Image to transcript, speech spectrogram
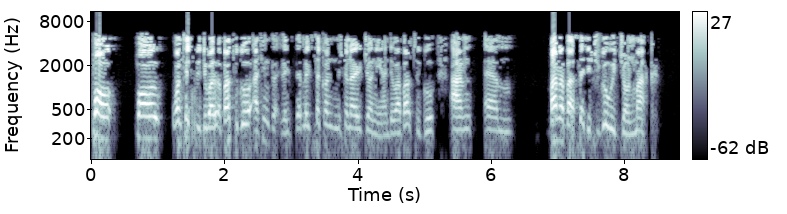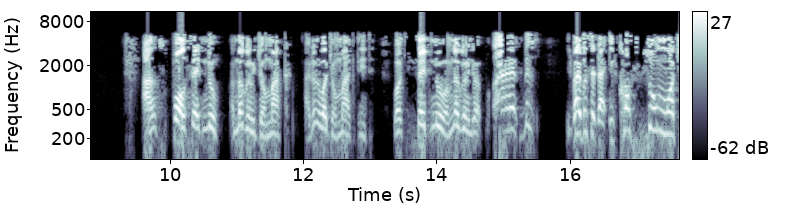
Paul Paul wanted to, they were about to go, I think, the, second missionary journey, and they were about to go, and um, Barnabas said they should go with John Mark. And Paul said, No, I'm not going with John Mark. I don't know what John Mark did, but said, No, I'm not going to. Uh, the Bible said that it caused so much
